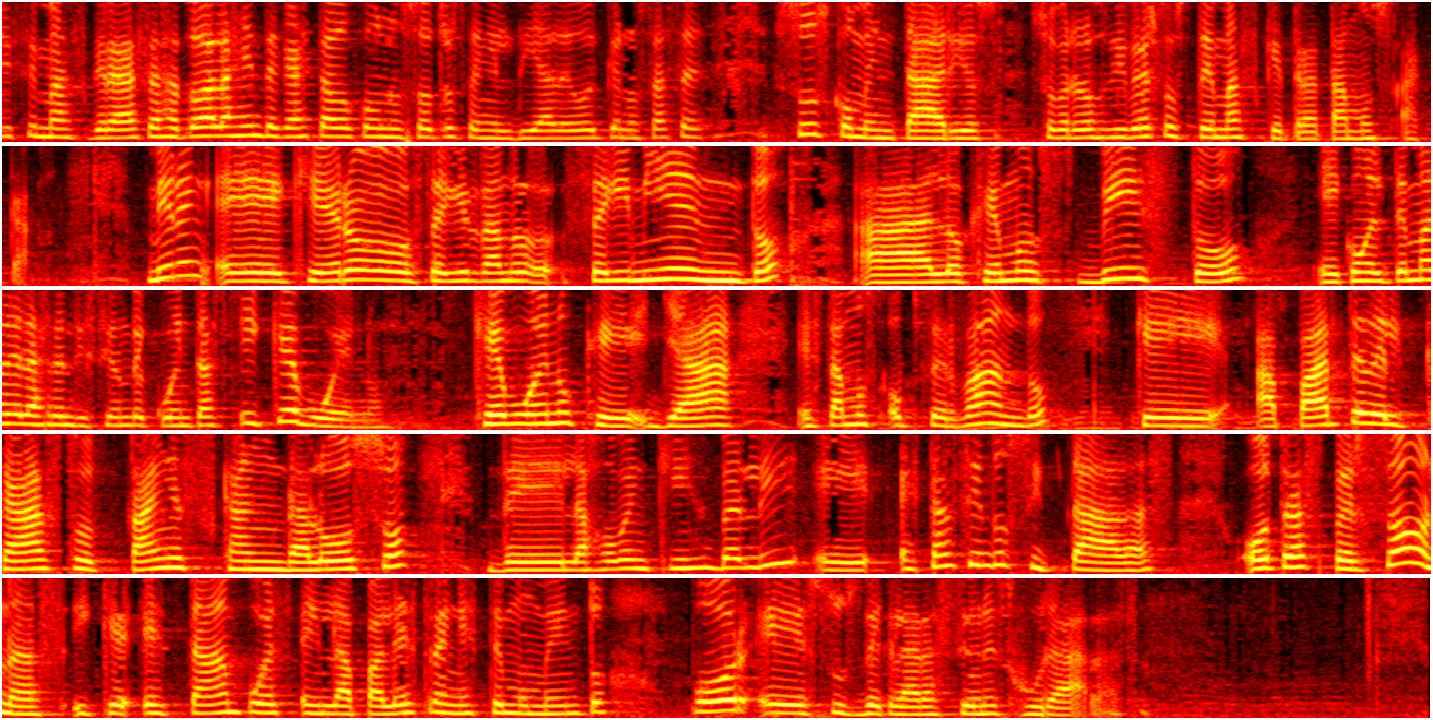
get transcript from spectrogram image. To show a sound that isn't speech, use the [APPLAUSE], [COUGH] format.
Muchísimas gracias a toda la gente que ha estado con nosotros en el día de hoy, que nos hace sus comentarios sobre los diversos temas que tratamos acá. Miren, eh, quiero seguir dando seguimiento a lo que hemos visto eh, con el tema de la rendición de cuentas y qué bueno, qué bueno que ya estamos observando que aparte del caso tan escandaloso de la joven Kimberly, eh, están siendo citadas otras personas y que están pues en la palestra en este momento por eh, sus declaraciones juradas.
